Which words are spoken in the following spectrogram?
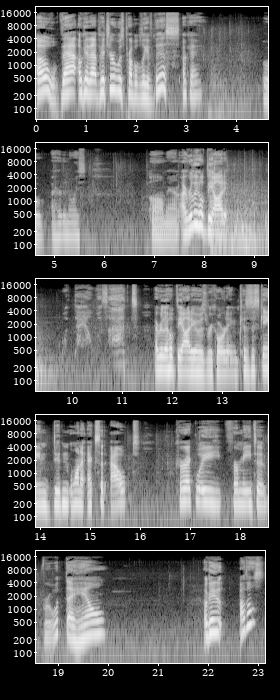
Oh, that, okay, that picture was probably of this. Okay. Oh, I heard a noise. Oh man, I really hope the audio. What the hell was that? I really hope the audio is recording because this game didn't want to exit out correctly for me to. What the hell? Okay, are those?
